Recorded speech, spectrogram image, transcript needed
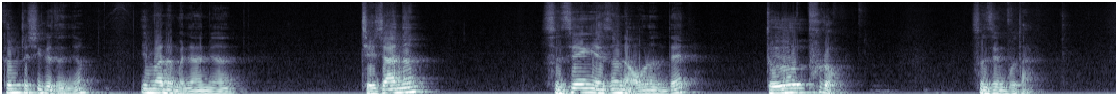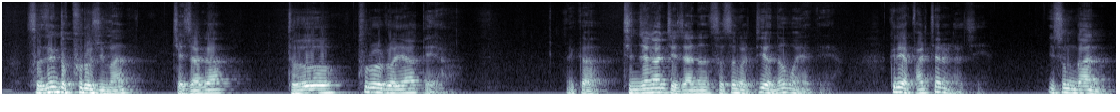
그런 뜻이거든요. 이 말은 뭐냐면 제자는 선생에서 나오는데 더 풀어. 선생보다. 선생도 풀어지만 제자가 더 풀어야 돼요. 그러니까 진정한 제자는 스승을 뛰어넘어야 돼요. 그래야 발전을 하지. 이 순간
